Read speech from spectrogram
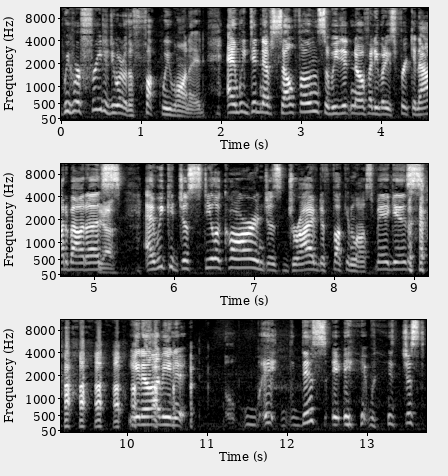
we were free to do whatever the fuck we wanted, and we didn't have cell phones, so we didn't know if anybody's freaking out about us. And we could just steal a car and just drive to fucking Las Vegas. you know, I mean, it, it, this it, it, it just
